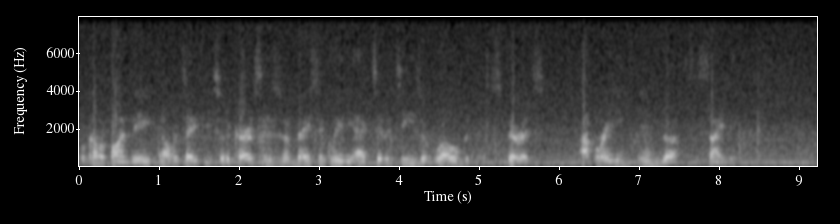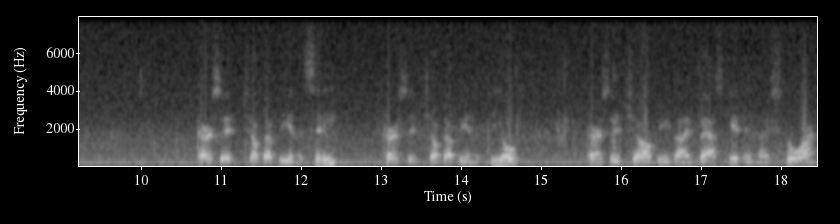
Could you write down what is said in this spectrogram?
will come upon thee and overtake thee. So the curses are basically the activities of rogue spirits operating in the society. Cursed shalt thou be in the city, cursed shalt thou be in the field, Cursed shall be thy basket and thy store.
